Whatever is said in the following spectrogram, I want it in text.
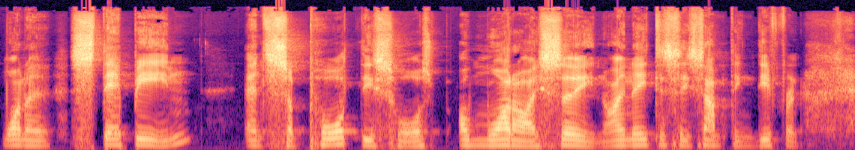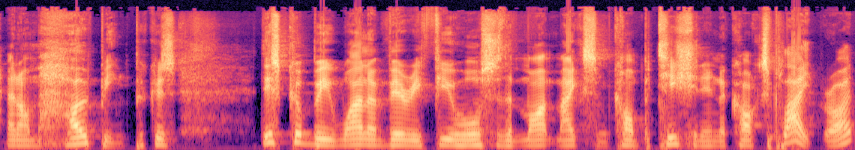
want to step in and support this horse on what I see. I need to see something different, and I'm hoping because this could be one of very few horses that might make some competition in the Cox Plate, right?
